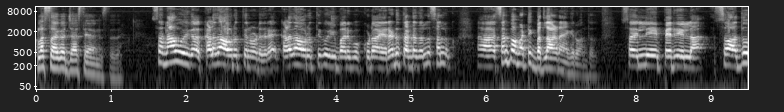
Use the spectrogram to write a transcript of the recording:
ಪ್ಲಸ್ ಆಗೋದು ಜಾಸ್ತಿ ಅನಿಸ್ತದೆ ಸೊ ನಾವು ಈಗ ಕಳೆದ ಆವೃತ್ತಿ ನೋಡಿದ್ರೆ ಕಳೆದ ಆವೃತ್ತಿಗೂ ಈ ಬಾರಿಗೂ ಕೂಡ ಎರಡು ತಂಡದಲ್ಲೂ ಸ್ವಲ್ಪ ಸ್ವಲ್ಪ ಮಟ್ಟಿಗೆ ಬದಲಾವಣೆ ಆಗಿರುವಂಥದ್ದು. ಸೊ ಇಲ್ಲಿ ಪೆರ್ರಿ ಇಲ್ಲ. ಸೊ ಅದು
